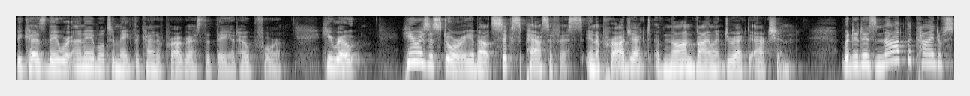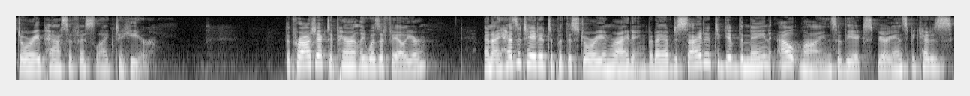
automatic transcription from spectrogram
because they were unable to make the kind of progress that they had hoped for. He wrote, Here is a story about six pacifists in a project of nonviolent direct action, but it is not the kind of story pacifists like to hear. The project apparently was a failure, and I hesitated to put the story in writing, but I have decided to give the main outlines of the experience because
